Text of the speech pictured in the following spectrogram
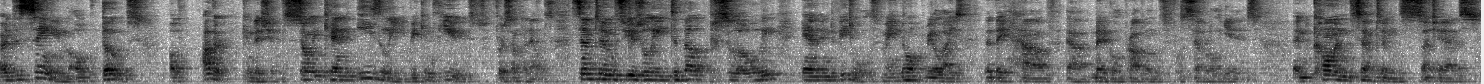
are the same of those of other conditions, so it can easily be confused for something else. Symptoms usually develop slowly and individuals may not realize that they have uh, medical problems for several years. And common symptoms such as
